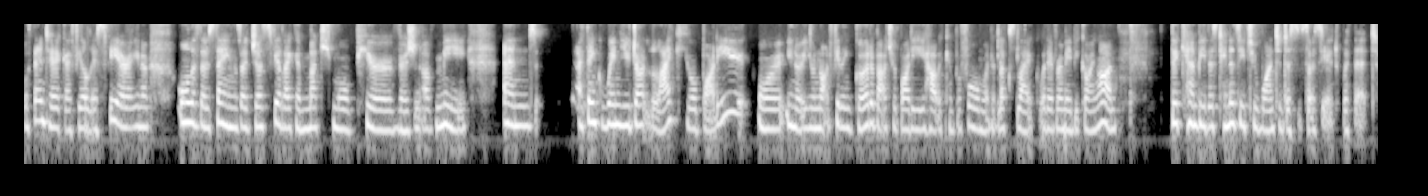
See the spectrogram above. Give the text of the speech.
authentic. I feel less fear. You know, all of those things. I just feel like a much more pure version of me. And I think when you don't like your body or, you know, you're not feeling good about your body, how it can perform, what it looks like, whatever may be going on, there can be this tendency to want to disassociate with it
